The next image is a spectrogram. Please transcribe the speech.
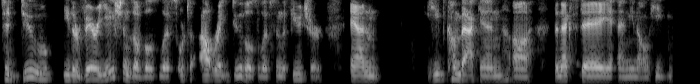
to do either variations of those lifts or to outright do those lifts in the future. And he'd come back in uh, the next day and, you know, he,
